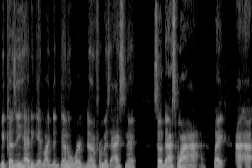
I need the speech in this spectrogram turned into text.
because he had to get like the dental work done from his accident. So that's why I like I,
